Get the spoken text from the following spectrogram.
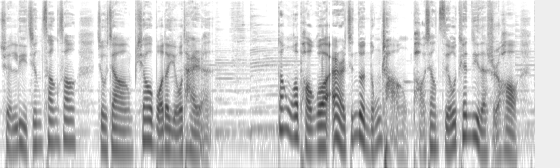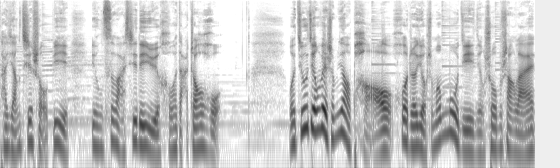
却历经沧桑，就像漂泊的犹太人。当我跑过埃尔金顿农场，跑向自由天地的时候，他扬起手臂，用斯瓦西里语和我打招呼。我究竟为什么要跑，或者有什么目的，已经说不上来。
